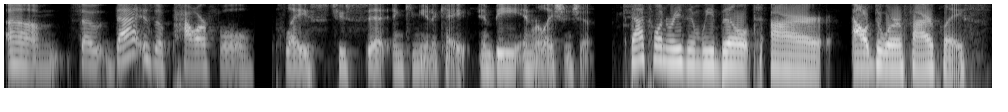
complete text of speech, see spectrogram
Um, so that is a powerful place to sit and communicate and be in relationship. That's one reason we built our outdoor fireplace.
